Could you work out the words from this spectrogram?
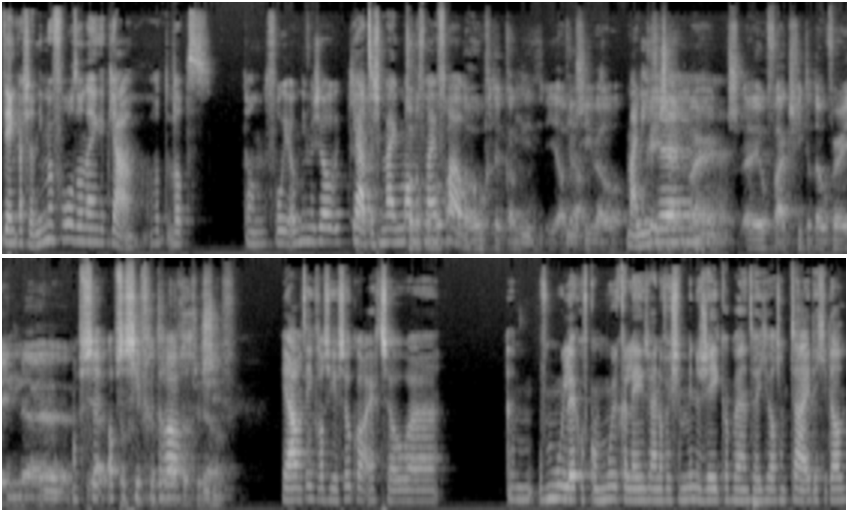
denk, als je dat niet meer voelt, dan denk ik, ja, wat... wat dan voel je ook niet meer zo... ik- Ja, Ja, het is mijn man Tot of op mijn een bepaalde vrouw. hoogte kan jaloezie wel Maar oké niet, eh, zijn, maar eh, heel vaak schiet dat over in eh, Obse- obsessief gedrag. Obsessief. Ja, want ik was eerst ook wel echt zo... eh, ehm, of moeilijk, of kon moeilijk alleen zijn. Of als je minder zeker bent, weet je wel, zo'n tijd. Dat je dan...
